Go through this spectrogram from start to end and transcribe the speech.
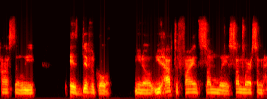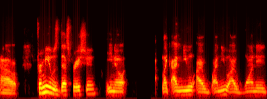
constantly is difficult. You know you have to find some way somewhere somehow. For me it was desperation you know like i knew i i knew i wanted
